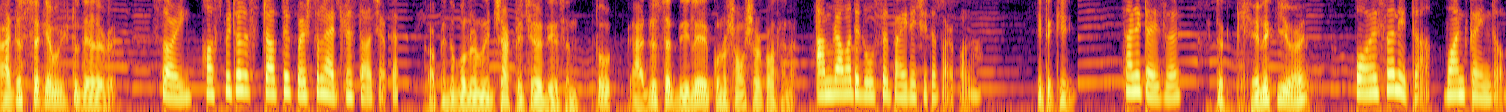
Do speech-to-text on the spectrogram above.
অ্যাড্রেসটা কেমন একটু দেওয়া যাবে? সরি হসপিটাল স্টাফদের পার্সোনাল অ্যাড্রেস দেওয়া যাবে। আপনি তো বললেন উনি চাকরি ছেড়ে দিয়েছেন। তো অ্যাড্রেসটা দিলে কোনো সমস্যার কথা না। আমরা আমাদের রুলসের বাইরে যেতে পারব না। এটা কি? স্যানিটাইজার এটা খেলে কি হয়? পয়সা এটা ওয়ান কাইন্ড অফ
